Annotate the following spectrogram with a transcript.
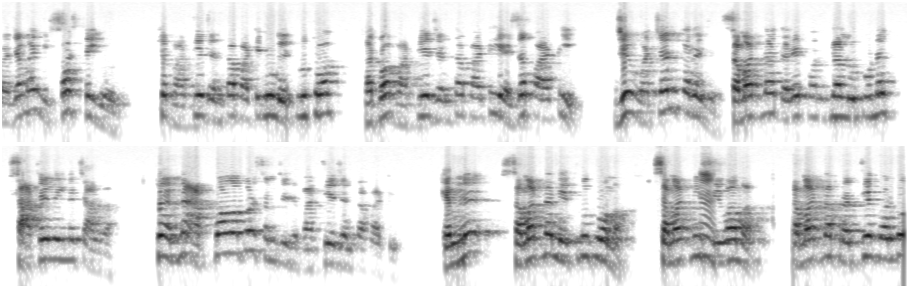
પ્રજામાં એ વિશ્વાસ થઈ ગયો કે ભારતીય જનતા પાર્ટીનું નેતૃત્વ અથવા Bharatiya Janata party as a party જે વચન કરે છે સમાજના દરેક વર્ગના લોકોને સાથે લઈને ચાલવા. તો એમને આપવામાં પણ સમજે છે ભારતીય જનતા પાર્ટી. એમને સમાજના નેતૃત્વમાં સમાજની સેવામાં સમાજના પ્રત્યેક વર્ગો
